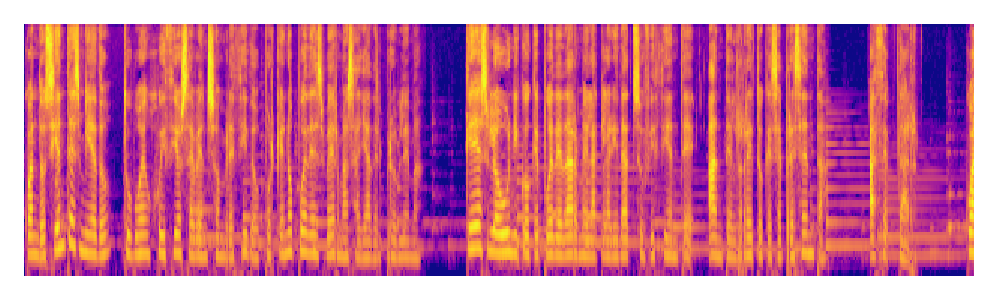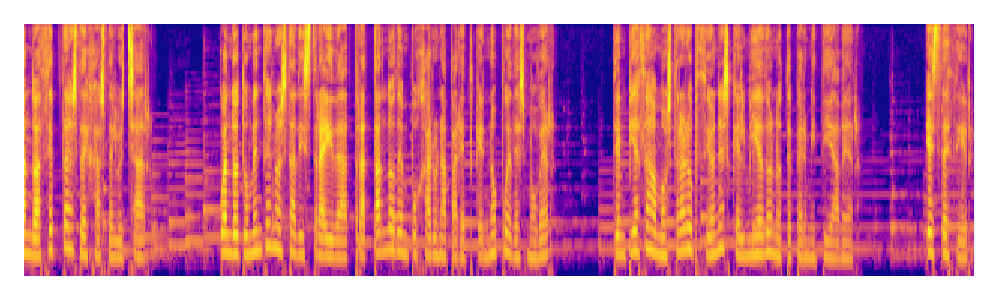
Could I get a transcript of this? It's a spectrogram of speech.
Cuando sientes miedo, tu buen juicio se ve ensombrecido porque no puedes ver más allá del problema. ¿Qué es lo único que puede darme la claridad suficiente ante el reto que se presenta? Aceptar. Cuando aceptas dejas de luchar. Cuando tu mente no está distraída tratando de empujar una pared que no puedes mover, te empieza a mostrar opciones que el miedo no te permitía ver. Es decir,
